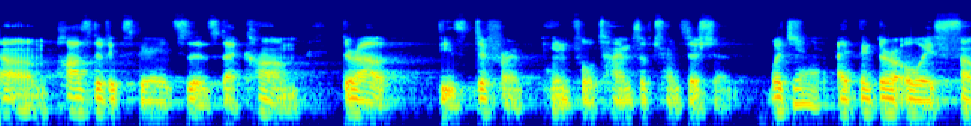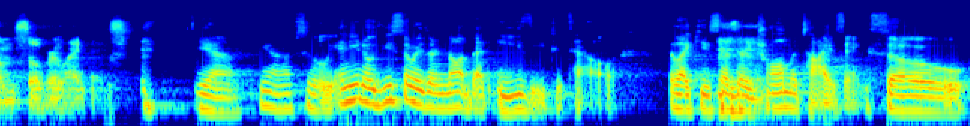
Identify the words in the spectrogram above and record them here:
um, positive experiences that come throughout these different painful times of transition, which Yeah. I think there are always some silver linings. Yeah, yeah, absolutely. And you know, these stories are not that easy to tell. Like you said, they're Mhm. traumatizing. So,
